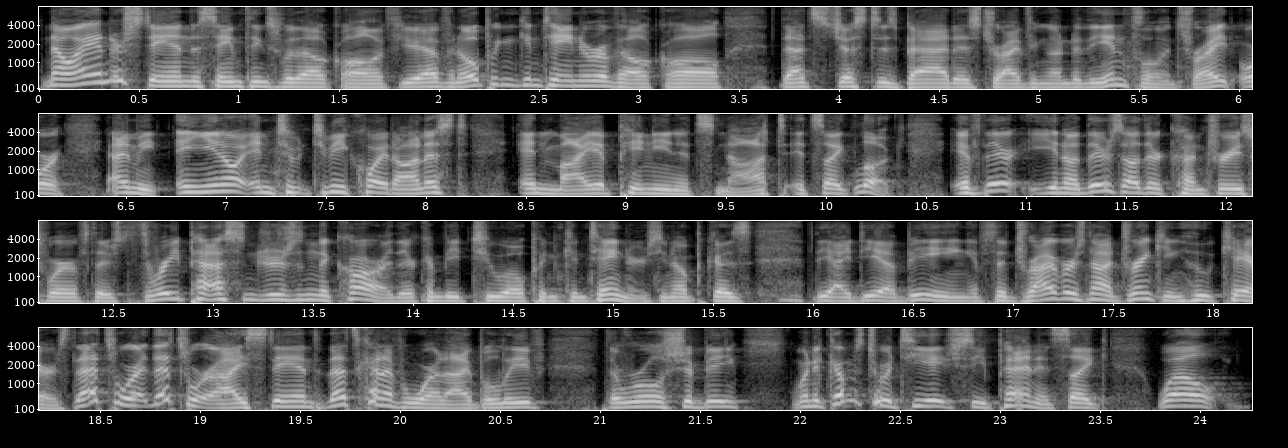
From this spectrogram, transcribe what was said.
Now, I understand the same things with alcohol. If you have an open container of alcohol, that's just as bad as driving under the influence, right? Or, I mean, and you know, and to, to be quite honest, in my opinion, it's not. It's like, look, if there, you know, there's other countries where if there's three passengers in the car, there can be two open containers, you know, because the idea being if the driver's not drinking, who cares? That's where, that's where I stand. That's kind of what I believe the rule should be. When it comes to a THC pen, it's like, well,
